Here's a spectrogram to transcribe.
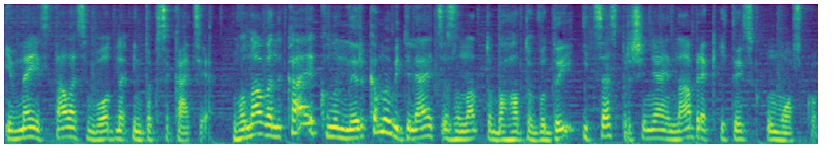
і в неї сталася водна інтоксикація. Вона виникає, коли нирками виділяється занадто багато води, і це спричиняє набряк і тиск у мозку.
